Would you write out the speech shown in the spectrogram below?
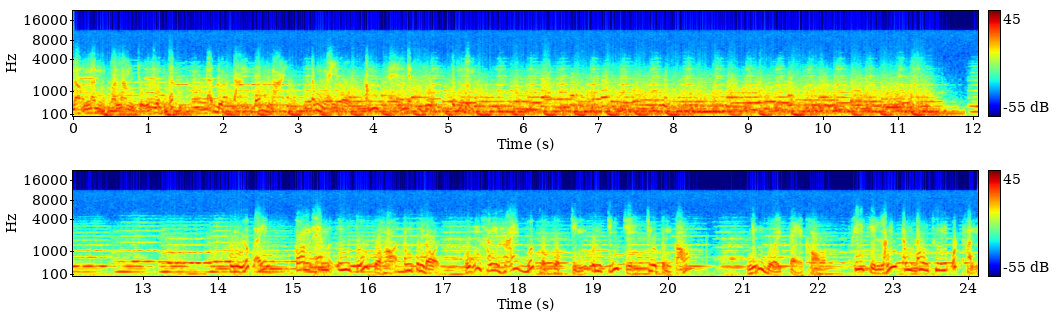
Nợ nần và làm chủ ruộng đất đã được đảng đem lại trong ngày hội cắm thẻ nhận ruộng tưng bừng. Cùng lúc ấy, con em ưu tú của họ trong quân đội cũng hăng hái bước vào cuộc chỉnh quân chính trị chưa từng có. Những buổi kể khổ, khi thì lắng trong đau thương uất hận,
